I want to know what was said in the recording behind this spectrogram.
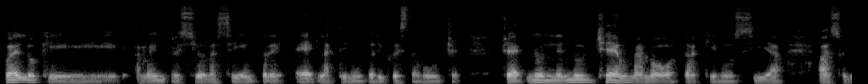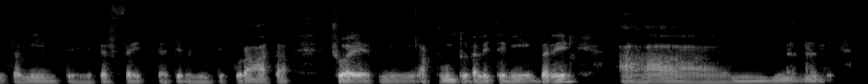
quello che a me impressiona sempre è la tenuta di questa voce, cioè non, non c'è una nota che non sia assolutamente perfetta e pienamente curata, cioè mh, appunto dalle tenebre a,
